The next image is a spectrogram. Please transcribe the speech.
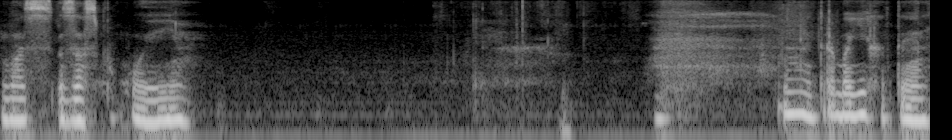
вас заспокоює. Ну, і треба їхати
